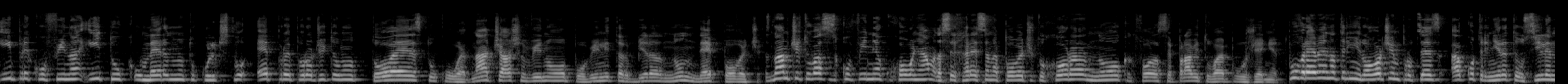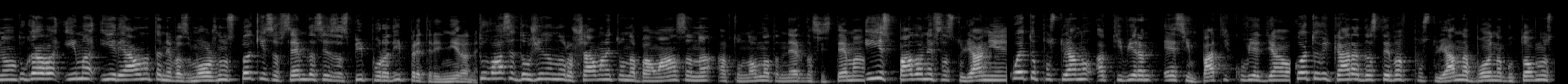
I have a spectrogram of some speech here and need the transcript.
и при кофина и тук умереното количество е препоръчително, т.е. около една чаша вино, половин литър бира, но не повече. Знам, че това с кофеин и алкохол няма да се хареса на повечето хора, но какво да се прави, това е положението. По време на тренировачен процес, ако тренирате усилено, тогава има и реалната невъзможност, пък и съвсем да се заспи поради претрениране. Това се дължи на нарушаването на баланса на автономната нервна система и изпадане в състояние което постоянно активиран е симпатиковия дял, който ви кара да сте в постоянна бойна готовност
